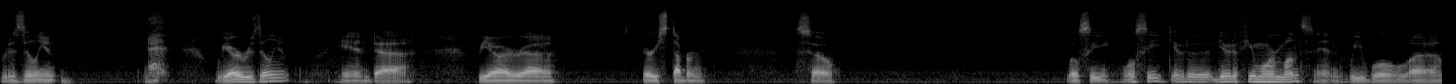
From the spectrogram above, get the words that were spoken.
resilient we are resilient and uh, we are uh, very stubborn. So we'll see. We'll see. Give it a give it a few more months, and we will. Uh,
